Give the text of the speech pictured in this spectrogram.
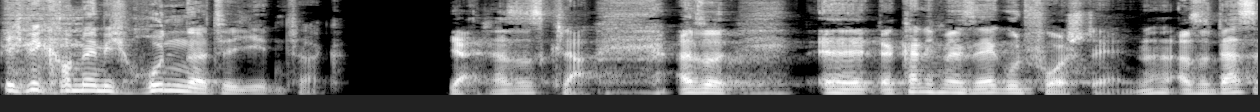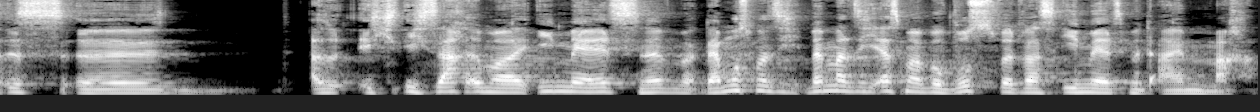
ich bekomme nämlich Hunderte jeden Tag. Ja, das ist klar. Also äh, da kann ich mir sehr gut vorstellen. Ne? Also das ist äh, also ich, ich sage immer E-Mails, ne, da muss man sich, wenn man sich erstmal bewusst wird, was E-Mails mit einem machen,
